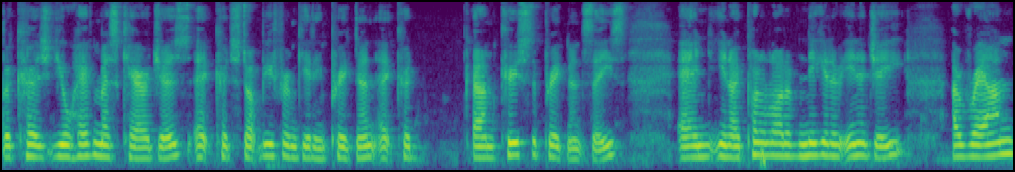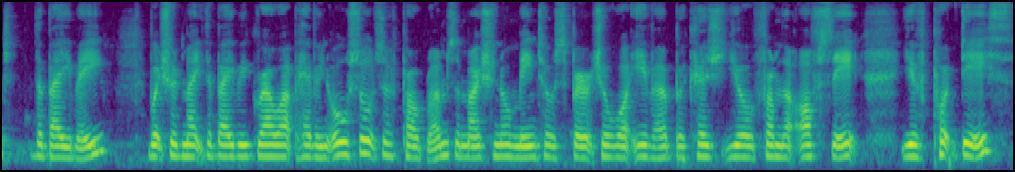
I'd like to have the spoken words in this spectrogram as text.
because you'll have miscarriages. It could stop you from getting pregnant, it could um, curse the pregnancies and, you know, put a lot of negative energy around the baby which would make the baby grow up having all sorts of problems emotional, mental, spiritual, whatever because you're from the offset, you've put death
